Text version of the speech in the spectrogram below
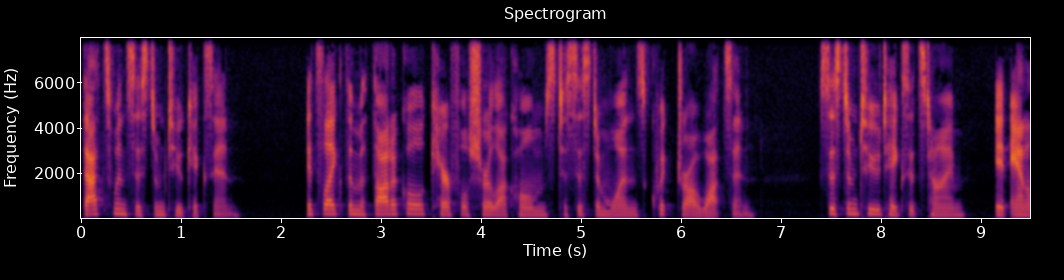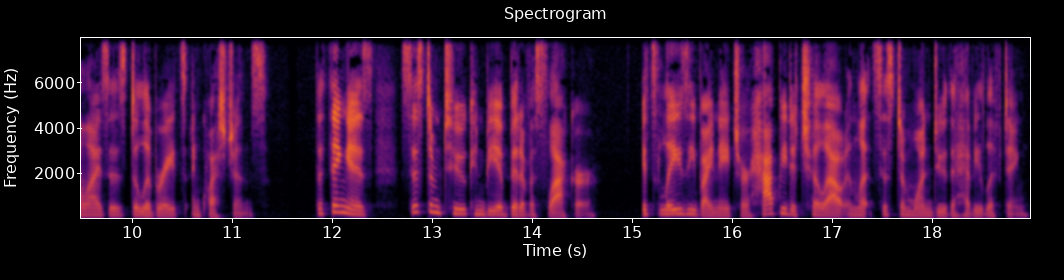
That's when System 2 kicks in. It's like the methodical, careful Sherlock Holmes to System 1's quick draw Watson. System 2 takes its time, it analyzes, deliberates, and questions. The thing is, System 2 can be a bit of a slacker. It's lazy by nature, happy to chill out and let System 1 do the heavy lifting.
